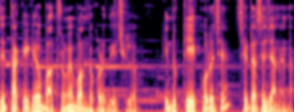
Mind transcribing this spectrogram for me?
যে তাকে কেউ বাথরুমে বন্ধ করে দিয়েছিল, কিন্তু কে করেছে সেটা সে জানে না।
